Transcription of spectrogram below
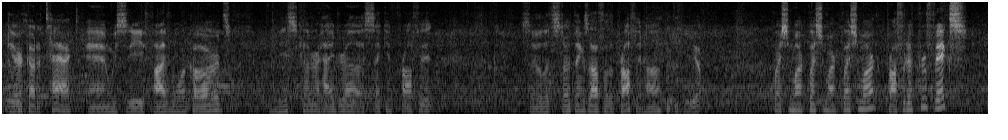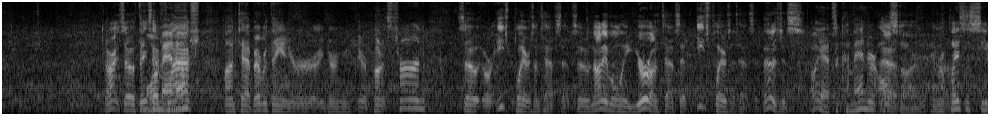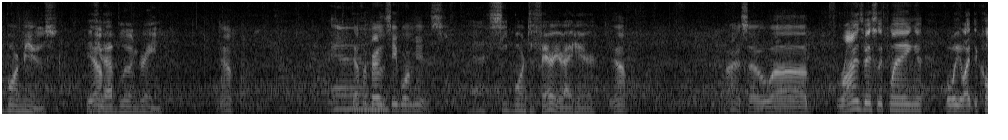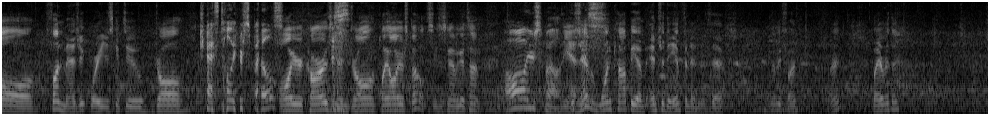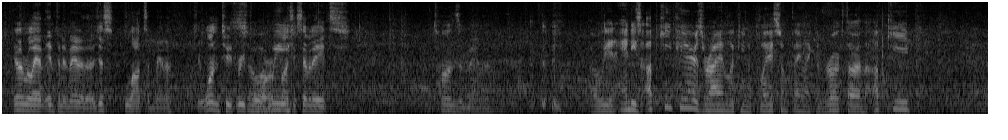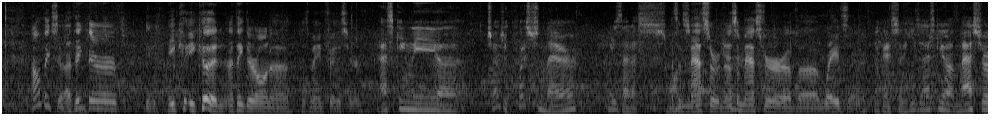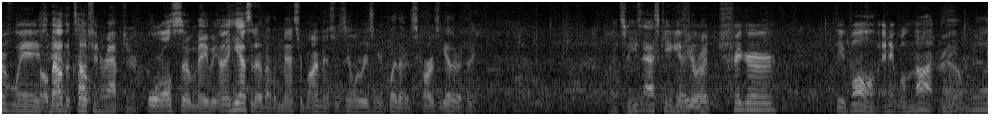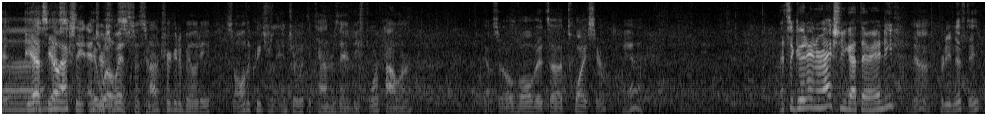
Garrett got attacked, and we see five more cards. Mist Cutter, Hydra, a second Prophet. So let's start things off with a Prophet, huh? Yep. Question mark, question mark, question mark. Prophet of Kruphix. All right. So things More have mana. flash. Untap everything in your during your opponent's turn. So or each player's untap step. So not even only your untap step, each player's untap step. That is just Oh yeah, it's a Commander All-Star. It replaces Seedborn Muse if Yeah. you have blue and green. yeah, And definitely better than Seedborn Muse. Yeah, Seedborn Teferi right here. Yeah. All right. So uh, Ryan's basically playing what we like to call fun magic, where you just get to draw Cast all your spells. all your cards and then draw play all your spells. You're just gonna have a good time. All your spells. Yeah, you should this. have one copy of Enter the Infinite in his deck. That'd be fun, right? Play everything. You don't really have infinite mana though, just lots of mana. So one, two, three, So four, we- five, six, seven, eight. Tons of mana. Are we in Andy's upkeep here? Is Ryan looking to play something like the Ruric Thar in the upkeep? I don't think so. I think they're. He, he could. I think they're on uh, his main phase here. Asking the uh, judge a question there. What is that? A swan That's a master. That's a master of uh, waves there. Okay, so he's asking about Master of Waves Oh, about and the the Raptor. Or also maybe I mean, he has to know about the master biomancer. It's the only reason you play those cards together. I think. All right, so he's asking Yeah, if you're it would trigger the evolve, and it will not, right? No. Uh, It- yes, No, actually, it it enters will. with, so it's not a triggered ability. So all the creatures enter with the counters. They would be four power. Yeah. So evolve it uh, twice here. Yeah. That's a good interaction you got there, Andy. Yeah, pretty nifty.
